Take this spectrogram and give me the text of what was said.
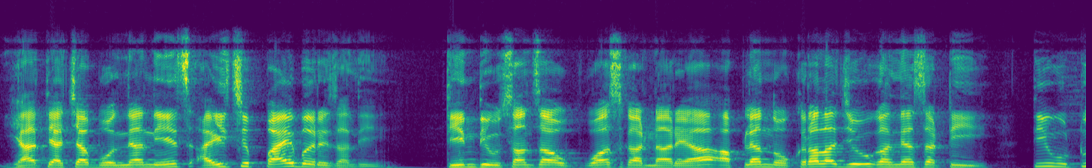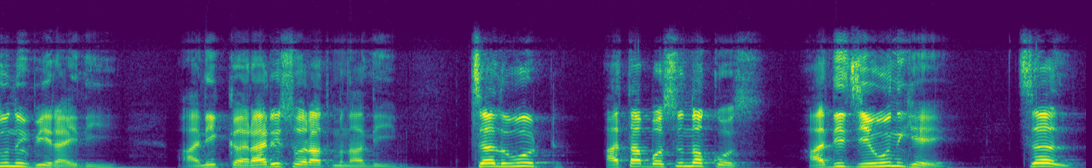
ह्या त्याच्या बोलण्यानेच आईचे पाय बरे झाले. तीन दिवसांचा उपवास काढणाऱ्या आपल्या नोकराला जीव घालण्यासाठी ती उठून उभी राहिली आणि करारी स्वरात म्हणाली चल उठ आता बसू नकोस. आधी जेवून घे. चल.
